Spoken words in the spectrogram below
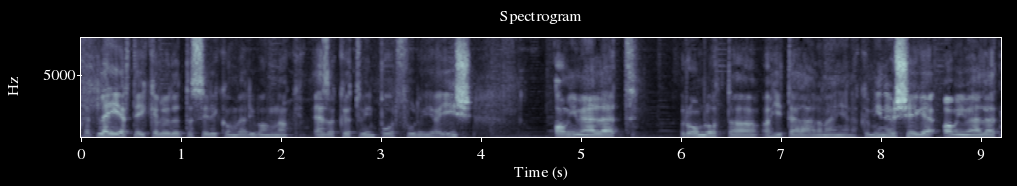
Tehát leértékelődött a Silicon Valley Banknak ez a kötvény portfóliója is, ami mellett romlott a, a hitelállományának a minősége, ami mellett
